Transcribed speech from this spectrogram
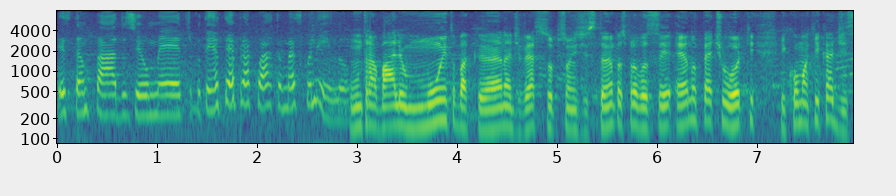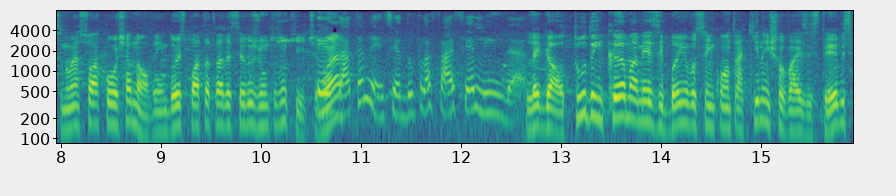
estampado geométrico, tem até para quarto masculino. Um trabalho muito bacana, diversas opções de estampas para você, é no patchwork e como a Kika disse, não é só a coxa não, vem dois porta-travesseiros juntos no kit, não é? Exatamente, é dupla face, é linda. Legal, tudo em cama, mesa e banho você encontra aqui na Enxovais Esteves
